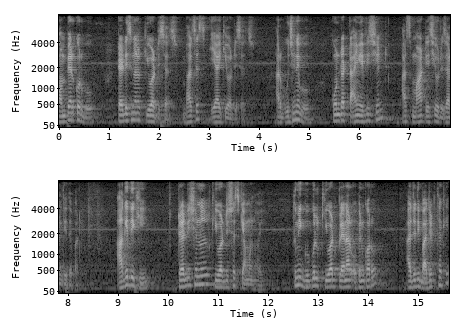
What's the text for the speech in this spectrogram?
কম্পেয়ার করব traditional keyword research versus AI keyword research আর বুঝে নেব কোনটা টাইম এফিসিয়েন্ট আর স্মার্ট এসিও রেজাল্ট দিতে পারে। আগে দেখি ট্র্যাডিশনাল কিওয়ার্ড রিসার্চ কেমন হয়। তুমি গুগল কিওয়ার্ড প্ল্যানার ওপেন করো। আর যদি বাজেট থাকে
